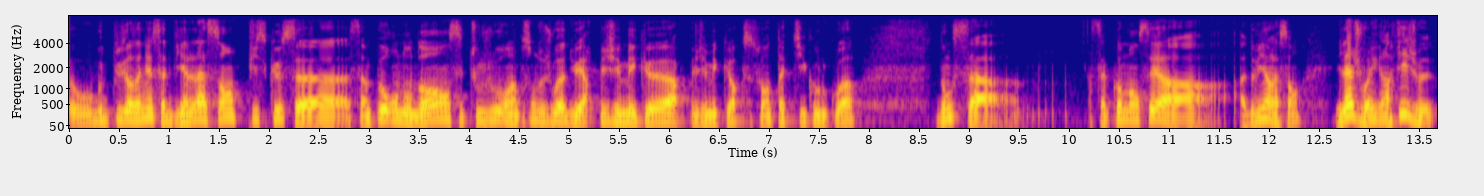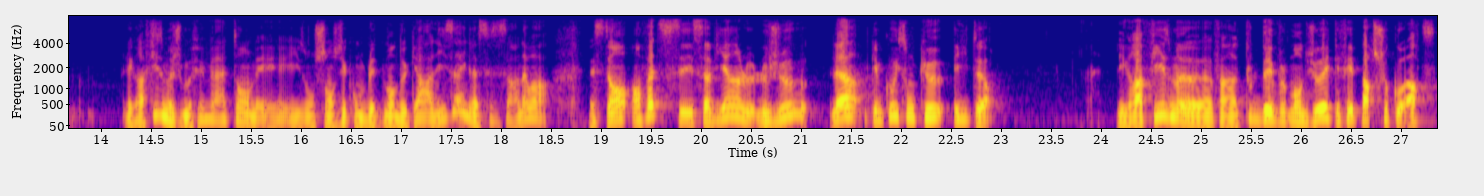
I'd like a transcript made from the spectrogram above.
au bout de plusieurs années, ça devient lassant, puisque ça, c'est un peu redondant, c'est toujours l'impression de jouer à du RPG Maker, RPG Maker, que ce soit en tactical ou quoi. Donc ça, ça commençait à, à devenir lassant. Et là, je vois les graphismes, je, les graphismes, je me fais, mais attends, mais ils ont changé complètement de cara design, là, ça n'a rien à voir. Mais en, en, fait, ça vient, le, jeu, là, Kemco, ils sont que éditeurs. Les graphismes, euh, enfin, tout le développement du jeu a été fait par Choco Arts.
